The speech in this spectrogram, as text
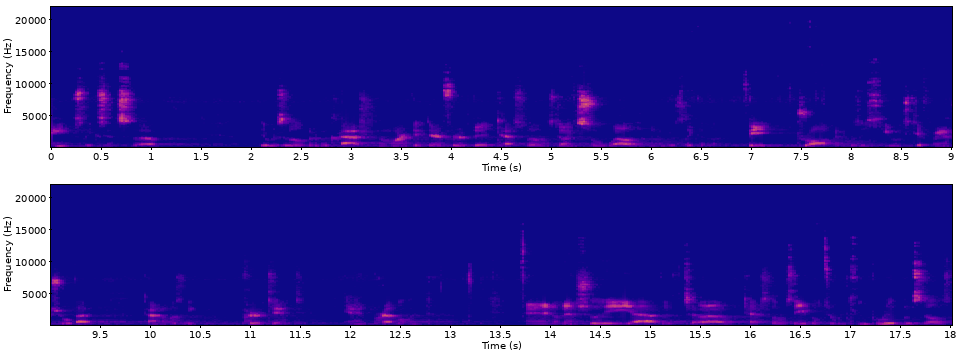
Like since the there was a little bit of a crash in the market there for a bit. Tesla was doing so well, and then it was like a big drop, and it was a huge differential that kind of was like pertinent and prevalent. And eventually, yeah, that uh, Tesla was able to recuperate themselves.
